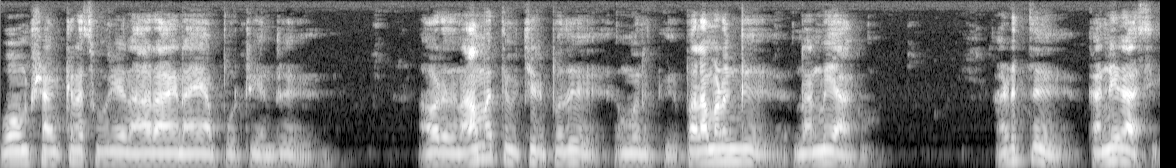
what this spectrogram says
ஓம் சங்கர சூரிய நாராயணாயா போற்றி என்று அவரது நாமத்தை உச்சரிப்பது உங்களுக்கு பல மடங்கு நன்மையாகும். அடுத்து கன்னிராசி.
